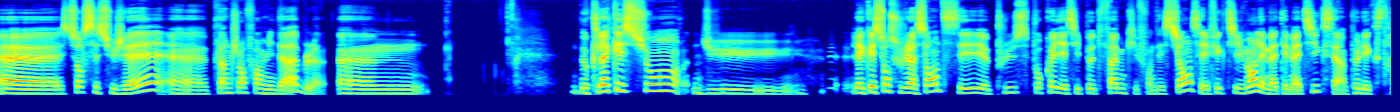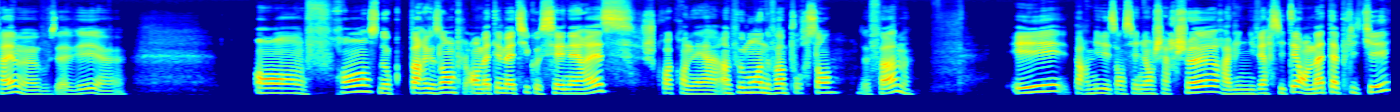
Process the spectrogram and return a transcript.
Euh, sur ces sujets, plein de gens formidables. Donc la question du, la question sous-jacente, c'est plus pourquoi il y a si peu de femmes qui font des sciences. Et effectivement, les mathématiques, c'est un peu l'extrême. Vous avez euh, en France, donc par exemple en mathématiques au CNRS, je crois qu'on est à un peu moins de 20% de femmes. Et parmi les enseignants-chercheurs à l'université en maths appliquées,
